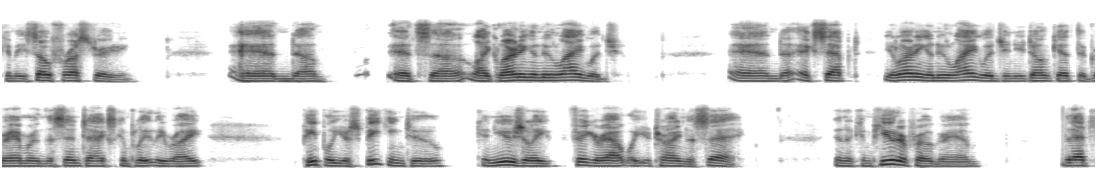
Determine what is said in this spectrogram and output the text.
can be so frustrating. And um, it's uh, like learning a new language, and uh, except you're learning a new language and you don't get the grammar and the syntax completely right. People you're speaking to can usually figure out what you're trying to say. In a computer program, that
